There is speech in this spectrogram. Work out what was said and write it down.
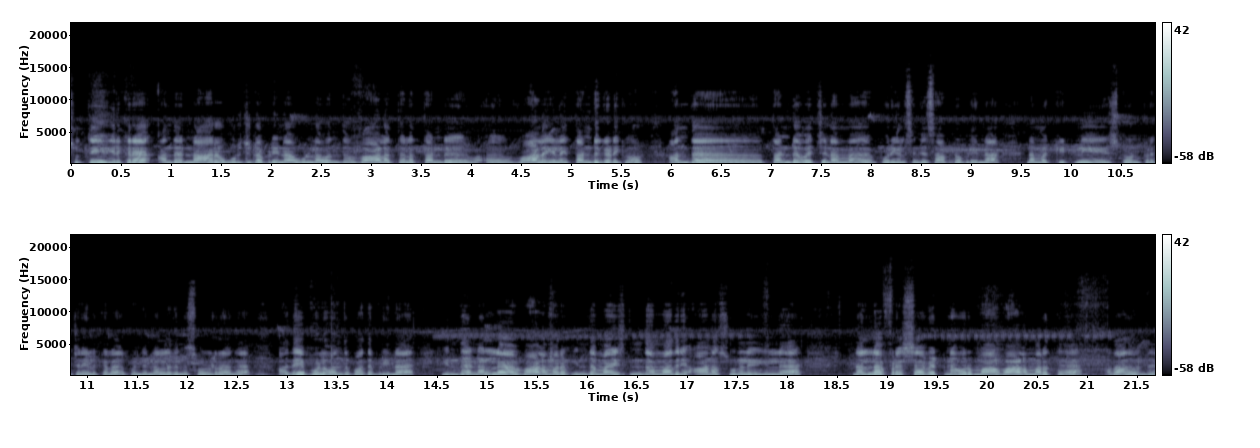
சுற்றியும் இருக்கிற அந்த நாரை உரிச்சிட்டு அப்படின்னா உள்ளே வந்து வாழைத்தலை தண்டு வாழை இலை தண்டு கிடைக்கும். அந்த தண்டை வச்சு நம்ம பொரியல் செஞ்சு சாப்பிட்டோம் அப்படின்னா நம்ம கிட்னி ஸ்டோன் பிரச்சனைகளுக்கெல்லாம் கொஞ்சம் நல்லதுன்னு சொல்கிறாங்க அதே போல் வந்து பார்த்தோம் அப்படின்னா இந்த நல்ல வாழை மரம் இந்த மாதிரி இந்த மாதிரி ஆன சூழ்நிலை இல்லை. நல்ல ஃப்ரெஷ்ஷாக வெட்டின ஒரு மா வாழை மரத்தை அதாவது வந்து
